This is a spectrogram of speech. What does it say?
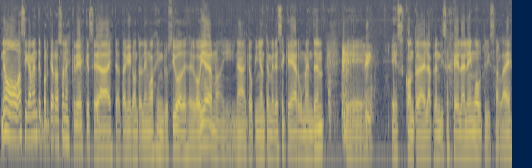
No, básicamente, ¿por qué razones crees que se da este ataque contra el lenguaje inclusivo desde el gobierno? Y nada, ¿qué opinión te merece que argumenten que es contra el aprendizaje de la lengua utilizar la E?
